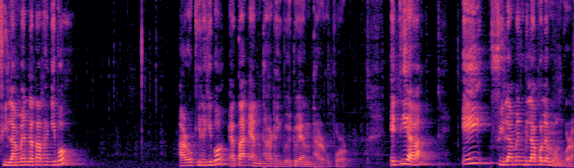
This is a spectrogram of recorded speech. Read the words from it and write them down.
ফিলামেণ্ট এটা থাকিব আৰু কি থাকিব? এটা এন্থাৰ থাকিব এইটো এন্থাৰ ওপৰত। এতিয়া এই ফিলামেণ্টবিলাকলৈ মন কৰা।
